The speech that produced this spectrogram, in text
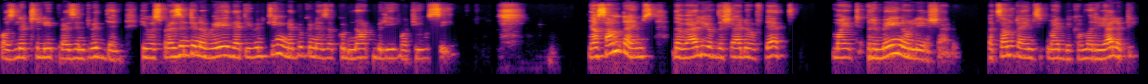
was literally present with them. He was present in a way that even King Nebuchadnezzar could not believe what he was seeing. Now, sometimes the value of the shadow of death might remain only a shadow, but sometimes it might become a reality.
